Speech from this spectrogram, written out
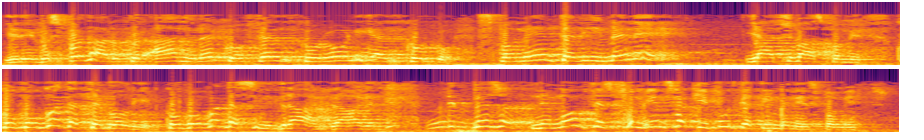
Jer je gospodar u Kur'anu rekao fel kuruni kurku. Spomenite vi mene, ja ću vas spomenuti. Koliko god da te volim, koliko god da si mi drag, drag, ne mogu te spomenuti svaki put kad ti mene spomeniš.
